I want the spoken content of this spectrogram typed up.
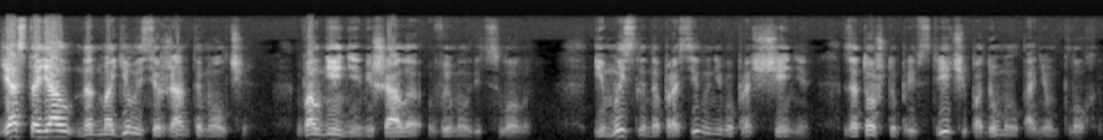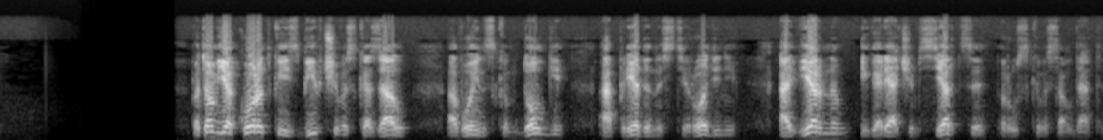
Я стоял над могилой сержанта молча. Волнение мешало вымолвить слово. И мысленно просил у него прощения за то, что при встрече подумал о нем плохо. Потом я коротко и сбивчиво сказал о воинском долге, о преданности Родине, о верном и горячем сердце русского солдата.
